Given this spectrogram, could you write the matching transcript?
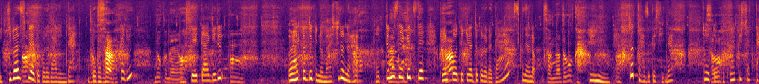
一番好きなところがあるんだ。どこだ？かわかる？どこだよ。教えてあげる笑った時の真っ白な歯とっても清潔で健康的なところが大好きなの。そんなとこか。うん。ちょっと恥ずかしいな。とうとう告白しちゃった。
